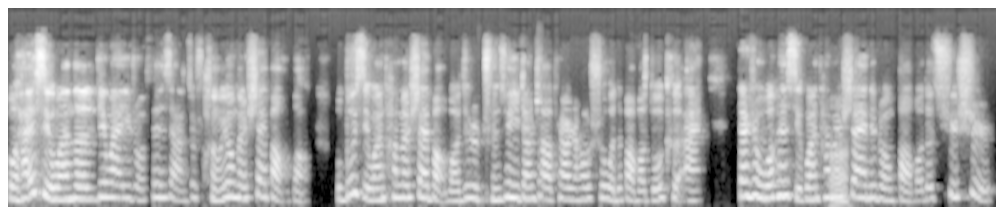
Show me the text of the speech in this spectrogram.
我还喜欢的另外一种分享就是朋友们晒宝宝。我不喜欢他们晒宝宝，就是纯粹一张照片，然后说我的宝宝多可爱。但是我很喜欢他们晒那种宝宝的趣事。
